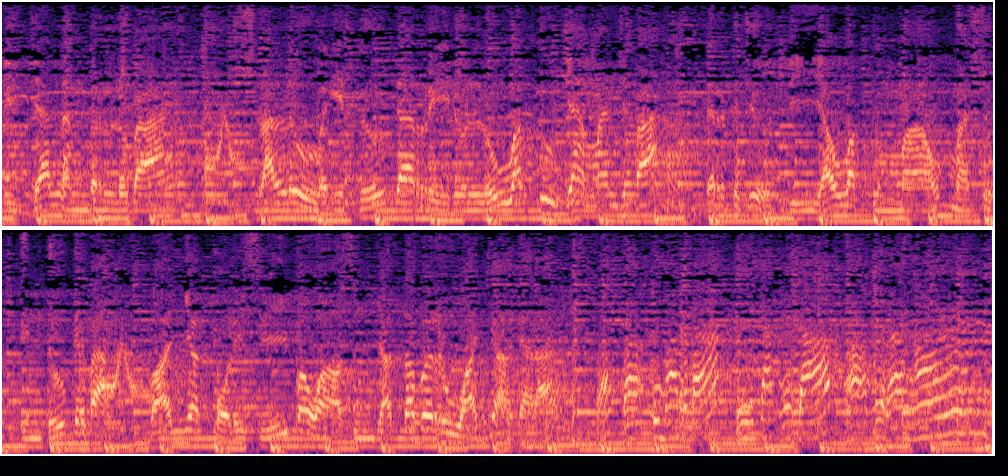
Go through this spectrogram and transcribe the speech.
Di jalan berlubang Selalu begitu dari dulu waktu zaman Jepang. Terkejut dia waktu mau masuk pintu gerbang. Banyak polisi bawa senjata berwajah garang. Bapak Umar Bakri kaget apa gerangan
